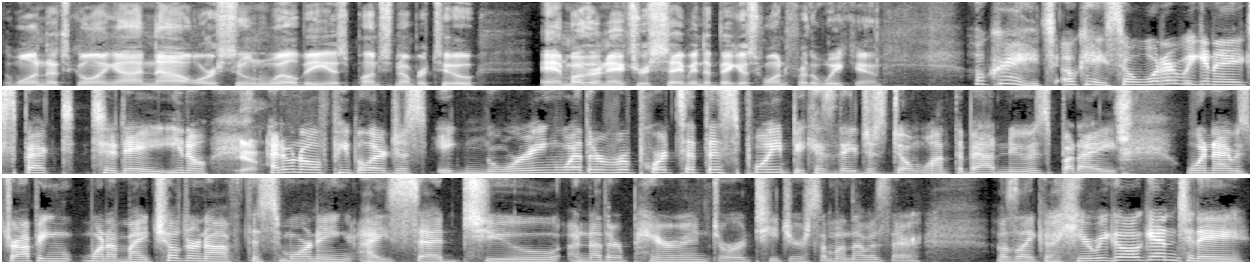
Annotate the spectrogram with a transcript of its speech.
The one that's going on now or soon will be is punch number two. And Mother Nature's saving the biggest one for the weekend. Oh, great. Okay, so what are we going to expect today? You know, Yeah. I don't know if people are just ignoring weather reports at this point because they just don't want the bad news. But I, when I was dropping one of my children off this morning, I said to another parent or a teacher, someone that was there, I was like, oh, here we go again today.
